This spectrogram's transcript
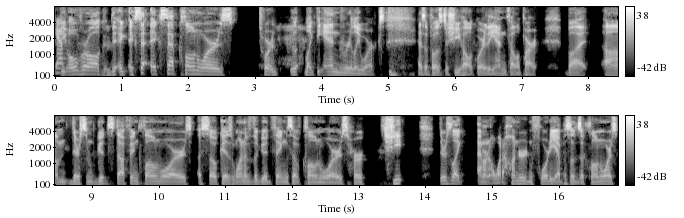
Yep. The overall except except Clone Wars toward like the end really works as opposed to She-Hulk where the end fell apart. But um there's some good stuff in Clone Wars. Ahsoka is one of the good things of Clone Wars. Her she there's like I don't know what 140 episodes of Clone Wars.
